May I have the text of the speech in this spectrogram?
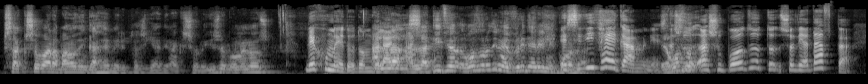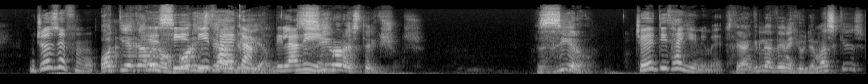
ψάξω παραπάνω την κάθε περίπτωση για την αξιολογήσω. Επομένως. Δεν έχουμε το τον Αλλά, αλλά τι θέλω, εγώ θέλω την ευρύτερη εικόνα. Εσύ τι θα έκανε, Α σου, ας σου πω το, το, στο διατάφτα. Τζόζεφ μου, Ό,τι έκαμε εσύ ο τι θα έκανε. Δηλαδή. Zero restrictions. Zero. Και τι θα γίνει μετά; Στην Αγγλία δεν έχει ούτε μάσκες,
